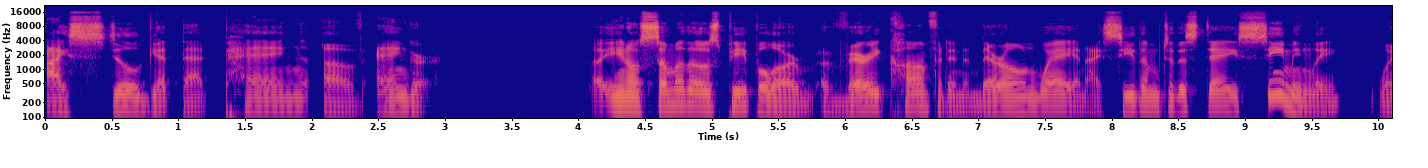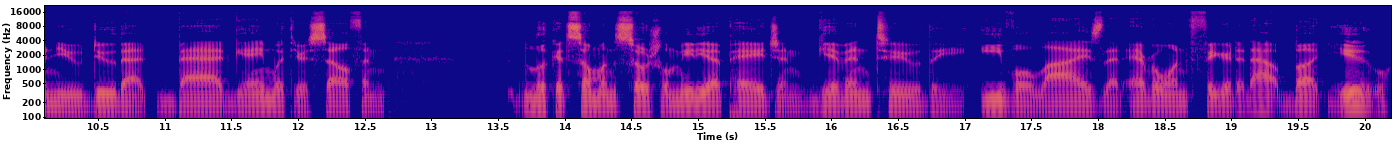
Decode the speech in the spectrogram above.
I still get that pang of anger uh, you know, some of those people are, are very confident in their own way, and I see them to this day seemingly when you do that bad game with yourself and look at someone's social media page and give in to the evil lies that everyone figured it out but you.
